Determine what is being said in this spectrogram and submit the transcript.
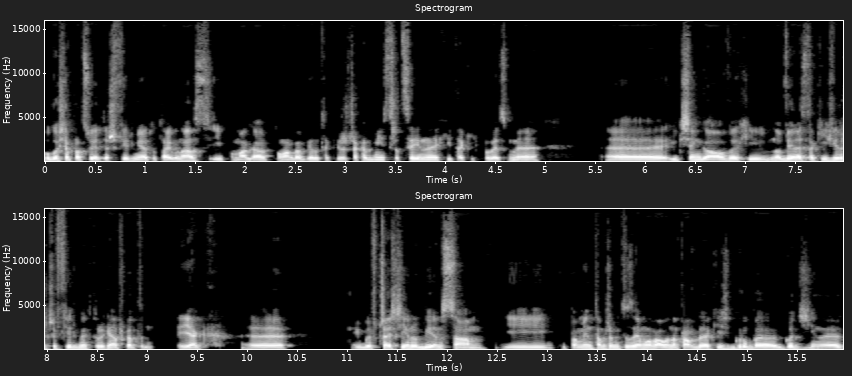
bo Gosia pracuje też w firmie tutaj u nas i pomaga, pomaga w wielu takich rzeczach administracyjnych i takich powiedzmy e, i księgowych i no wiele z takich rzeczy w firmie, których ja na przykład jak e, jakby wcześniej robiłem sam I, i, pamiętam, że mi to zajmowało naprawdę jakieś grube godziny,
